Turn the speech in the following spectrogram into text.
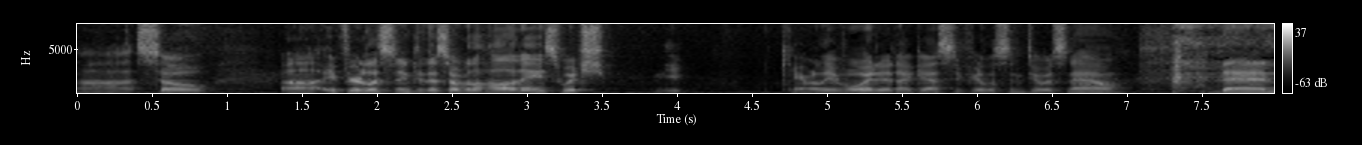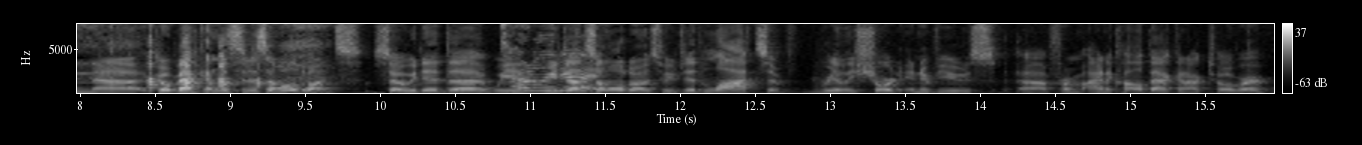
Uh, so, uh, if you're listening to this over the holidays, which you can't really avoid it, I guess, if you're listening to us now, then uh, go back and listen to some old ones. So we did. Uh, we Totally we've do done it. some old ones. We did lots of really short interviews uh, from iNACOL back in October.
